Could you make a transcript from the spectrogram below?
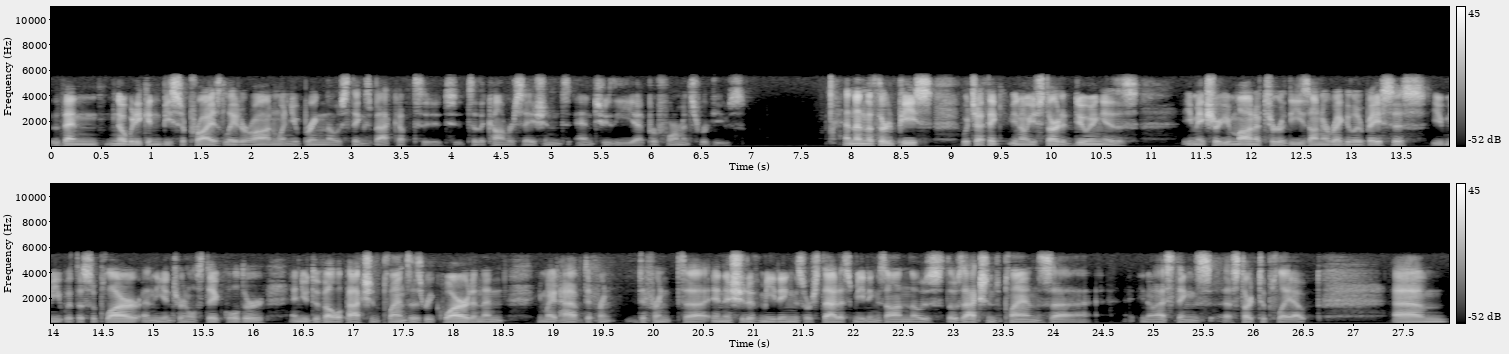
then nobody can be surprised later on when you bring those things back up to, to, to the conversations and to the uh, performance reviews. And then the third piece, which I think you know you started doing, is you make sure you monitor these on a regular basis. You meet with the supplier and the internal stakeholder, and you develop action plans as required. And then you might have different different uh, initiative meetings or status meetings on those those actions plans. Uh, you know, as things uh, start to play out. Um,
